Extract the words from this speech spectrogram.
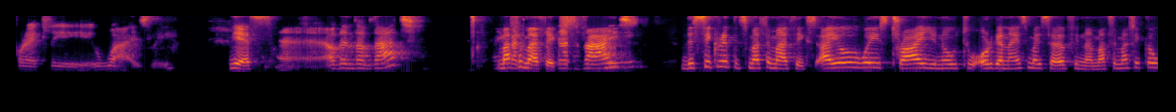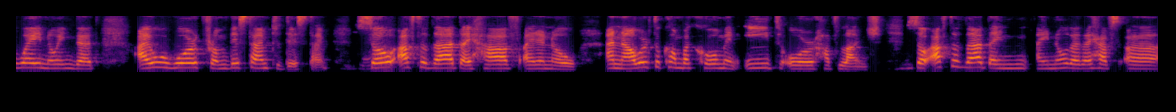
correctly wisely. Yes. Uh, other than that mathematics. advice? The secret is mathematics. I always try you know to organize myself in a mathematical way knowing that i will work from this time to this time. Okay. so after that i have i don't know an hour to come back home and eat or have lunch. Mm-hmm. so after that i, I know that i have uh,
